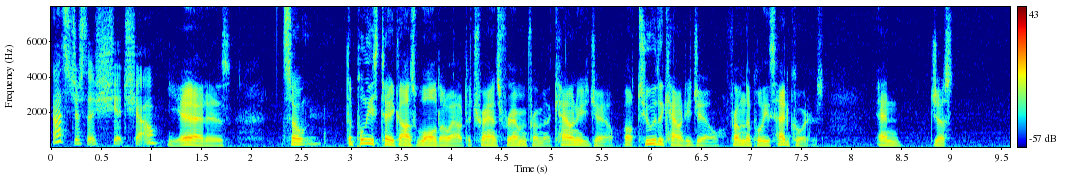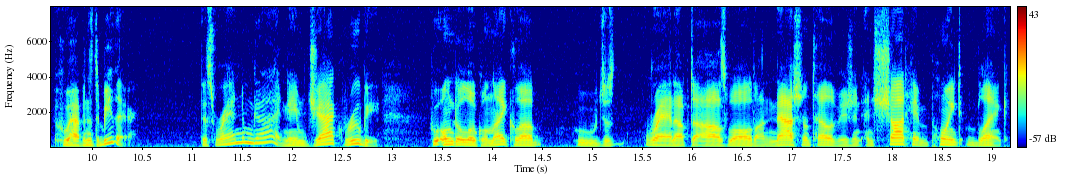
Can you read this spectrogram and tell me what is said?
that's just a shit show. Yeah, it is. So the police take Oswaldo out to transfer him from the county jail, well, to the county jail from the police headquarters. And just who happens to be there? This random guy named Jack Ruby, who owned a local nightclub, who just ran up to Oswald on national television and shot him point blank.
